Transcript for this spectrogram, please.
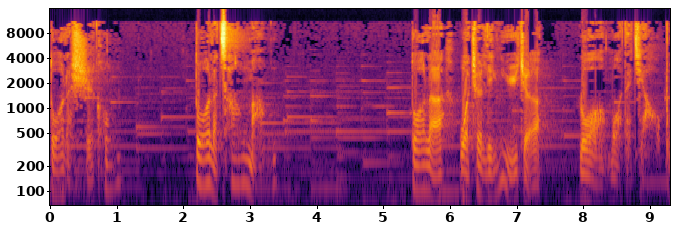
多了时空，多了苍茫，多了我这淋雨者落寞的脚步。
